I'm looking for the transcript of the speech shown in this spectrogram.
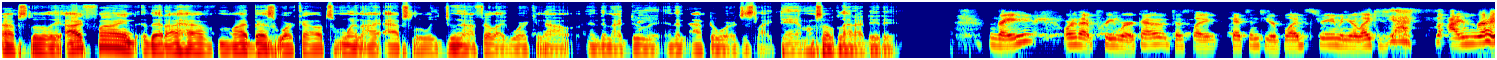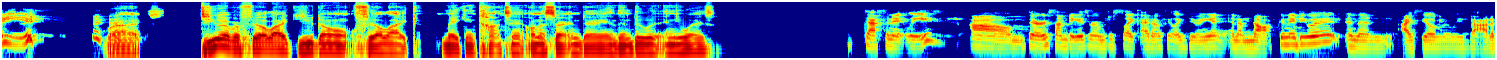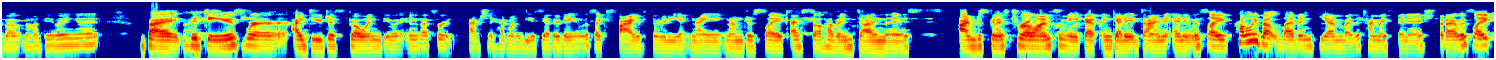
Absolutely. I find that I have my best workouts when I absolutely do not feel like working out and then I do it. And then afterwards, it's like, damn, I'm so glad I did it. Right. Or that pre workout just like gets into your bloodstream and you're like, yes, I'm ready. right. Do you ever feel like you don't feel like making content on a certain day and then do it anyways? Definitely um there are some days where i'm just like i don't feel like doing it and i'm not going to do it and then i feel really bad about not doing it. But the days where i do just go and do it and that's where i actually had one of these the other day it was like 5 30 at night and i'm just like i still haven't done this. I'm just going to throw on some makeup and get it done and it was like probably about 11 p.m by the time i finished but i was like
